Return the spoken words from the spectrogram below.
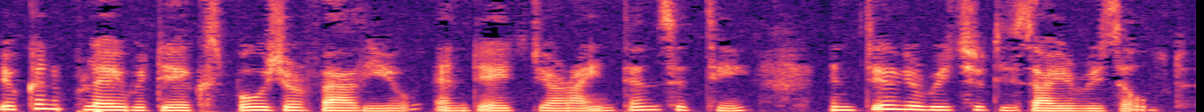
You can play with the exposure value and the HDRI intensity until you reach the desired result.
